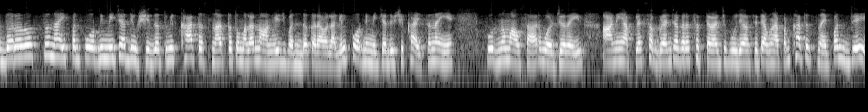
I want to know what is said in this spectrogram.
दररोजचं नाही पण पौर्णिमेच्या दिवशी जर तुम्ही खात असणार तर तुम्हाला नॉनव्हेज बंद करावं लागेल. पौर्णिमेच्या दिवशी खायचं नाही आहे पूर्ण मांसाहार वर्ज्य राहील आणि आपल्या सगळ्यांच्या घरात सत्यनारायणची पूजा असते त्यामुळे आपण खातच नाही. पण जे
